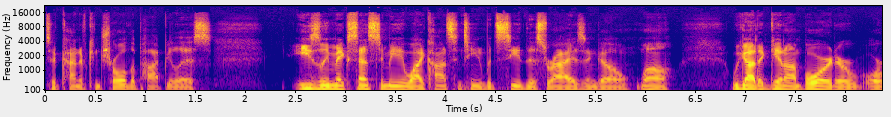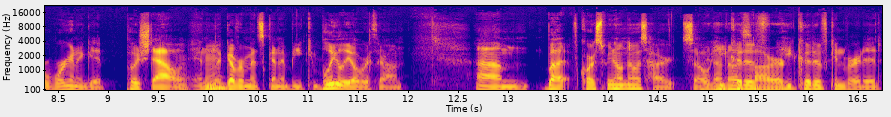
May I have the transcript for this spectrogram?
to kind of control the populace, easily makes sense to me why Constantine would see this rise and go, well, we got to get on board or or we're going to get pushed out and Mm-hmm. the government's going to be completely overthrown. Um, but of course, we don't know his heart, so We don't he know could his have heart. he could have converted.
